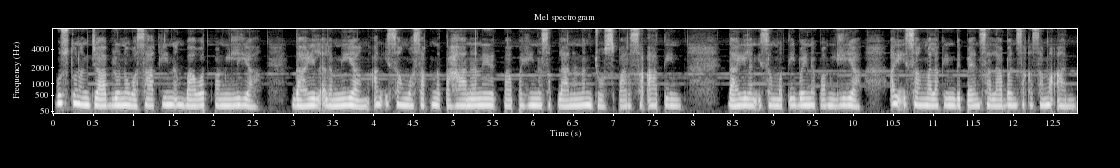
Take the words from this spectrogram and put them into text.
Gusto ng Diablo na wasakin ang bawat pamilya dahil alam niyang ang isang wasak na tahanan ay nagpapahina sa plano ng Diyos para sa atin. Dahil ang isang matibay na pamilya ay isang malaking depensa laban sa kasamaan.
